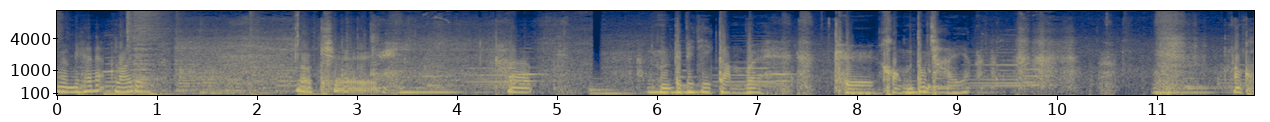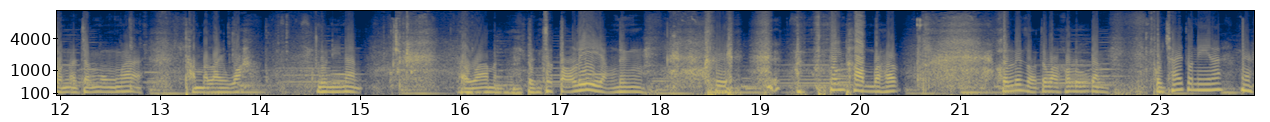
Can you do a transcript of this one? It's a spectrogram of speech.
เงินมีแค่นี้ร้อยเดียว โอเคครับมันเป็นพิธีกรรมเว้ย คือของมันต้องใช้อะบางคนอาจจะงงว่าทำอะไรวะนู่นนี่นั่น แต่ว่ามันเป็นสตอรี่อย่างหนึ่งคือต้องทำอะครับ คนเล่นสองจังหวะเขารู้กัน ผมใช้ตัวนี้นะ เนี่ย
